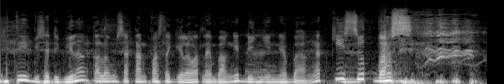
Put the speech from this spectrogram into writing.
itu bisa dibilang kalau misalkan pas lagi lewat Lembangnya dinginnya banget, kisut bos.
